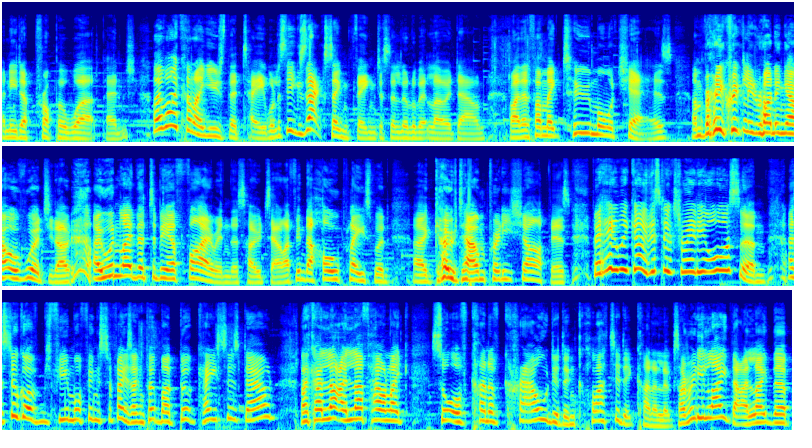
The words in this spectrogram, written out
I need a proper workbench. Like, why can't I use the table? It's the exact same thing, just a little bit lower down. Right, then if I make two more chairs, I'm very quickly running out of wood, you know. I wouldn't like there to be a fire in this hotel. I think the whole place would uh, go down pretty sharpish. But here we go. This looks really awesome. I still got a few more things to place. I can put my bookcases down. Like, I, lo I love how, like, sort of kind of crowded and cluttered it kind of looks. I really like that. I like the,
